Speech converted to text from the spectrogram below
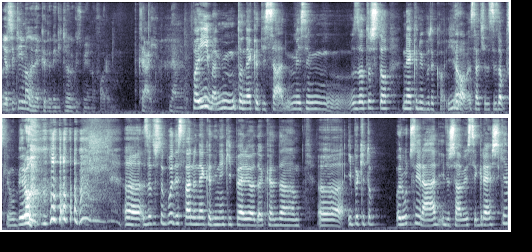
Jel si ti imala nekada neki trenutak koji na forum? Kraj. Ne mogu. Pa imam, imam to nekad i sad. Mislim, zato što nekad mi bude kao, jo, sad ću da se zaposlim u biro. zato što bude stvarno nekad i neki perioda kada uh, ipak je to ručni rad i dešavaju se greške,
